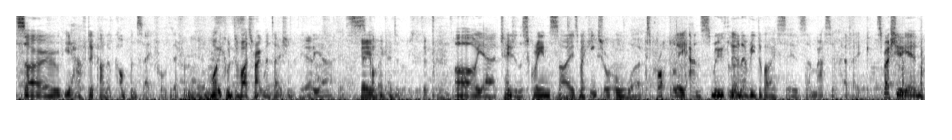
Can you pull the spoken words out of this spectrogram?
so you have to kind of compensate for all the different what you call device fragmentation. Yeah. But yeah, it's Scaling complicated. Oh yeah, changing the screen size, making sure it all works properly and smoothly on every device is a massive headache, especially in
